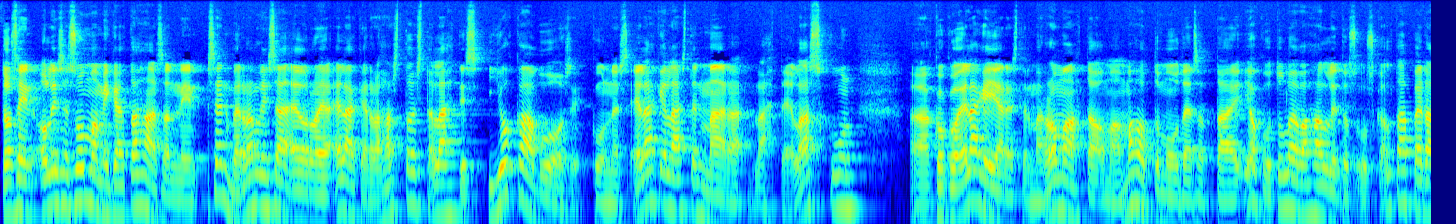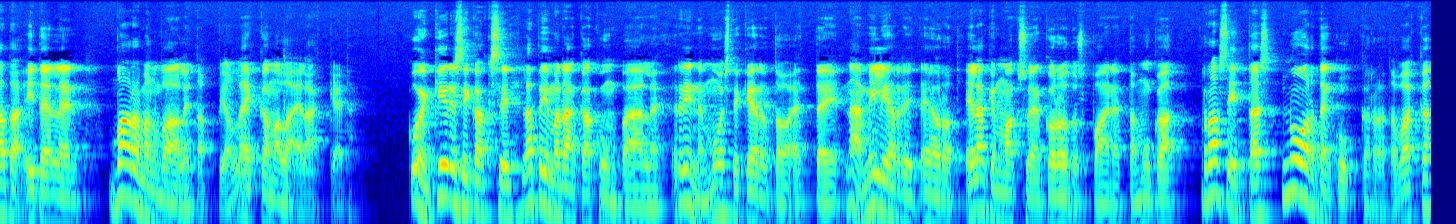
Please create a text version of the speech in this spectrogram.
Tosin oli se summa mikä tahansa, niin sen verran lisää euroja eläkerahastoista lähtisi joka vuosi, kunnes eläkeläisten määrä lähtee laskuun, koko eläkejärjestelmä romahtaa omaan mahottomuutensa tai joku tuleva hallitus uskaltaa pedata itselleen varman vaalitappion leikkaamalla eläkkeitä. Kuin kirsikaksi läpimadan kakun päälle, Rinne muisti kertoo, ettei nämä miljardit eurot eläkemaksujen korotuspainetta mukaan rasittaisi nuorten kukkaroita, vaikka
